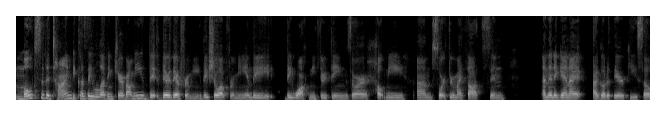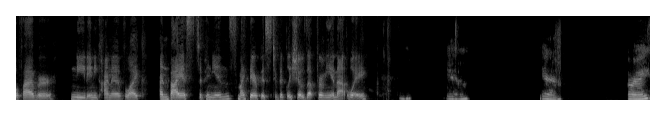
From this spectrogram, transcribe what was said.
most of the time because they love and care about me, they, they're there for me. They show up for me and they they walk me through things or help me um, sort through my thoughts and and then again I I go to therapy. So if I ever need any kind of like unbiased opinions, my therapist typically shows up for me in that way. Mm-hmm. Yeah. Yeah. All right.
